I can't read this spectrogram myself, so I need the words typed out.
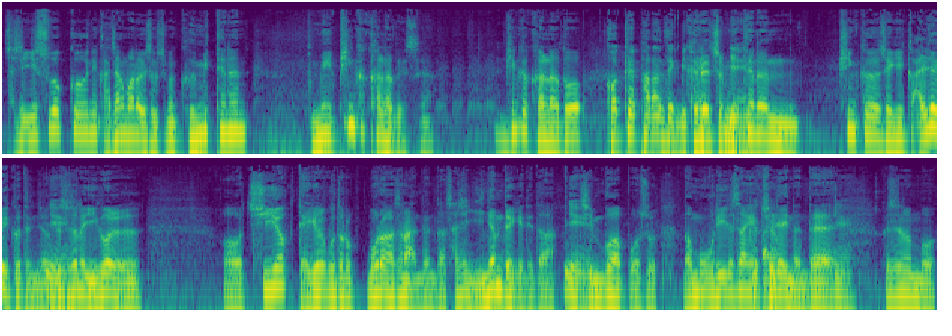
사실 이 수도권이 가장 많아 있었지만 그 밑에는 분명히 핑크 칼라도 있어요. 핑크 칼라도 겉에 파란색 밑에 그렇죠. 예. 밑에는 핑크색이 깔려 있거든요. 그래서 예. 저는 이걸 어, 지역 대결 구도로 몰아가서는 안 된다. 사실 이념 대결이다. 예. 진보와 보수. 너무 우리 일상에 그렇죠. 깔려 있는데 예. 그래서 저는 뭐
